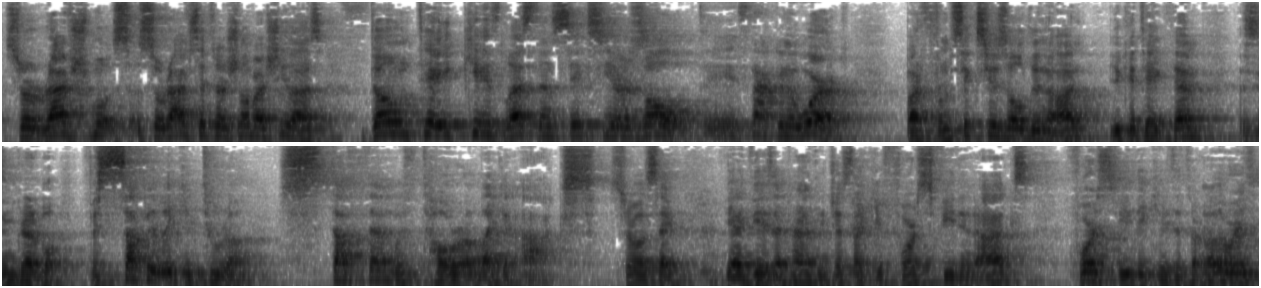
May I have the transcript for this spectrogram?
So Rav, Shmo, so Rav said to Shlomo Shilas, don't take kids less than six years old. It's not going to work. But from six years old and on, you can take them. This is incredible. Stuff them with Torah like an ox. So I'll say, the idea is apparently just like you force feed an ox, force feed the kids. In other words,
